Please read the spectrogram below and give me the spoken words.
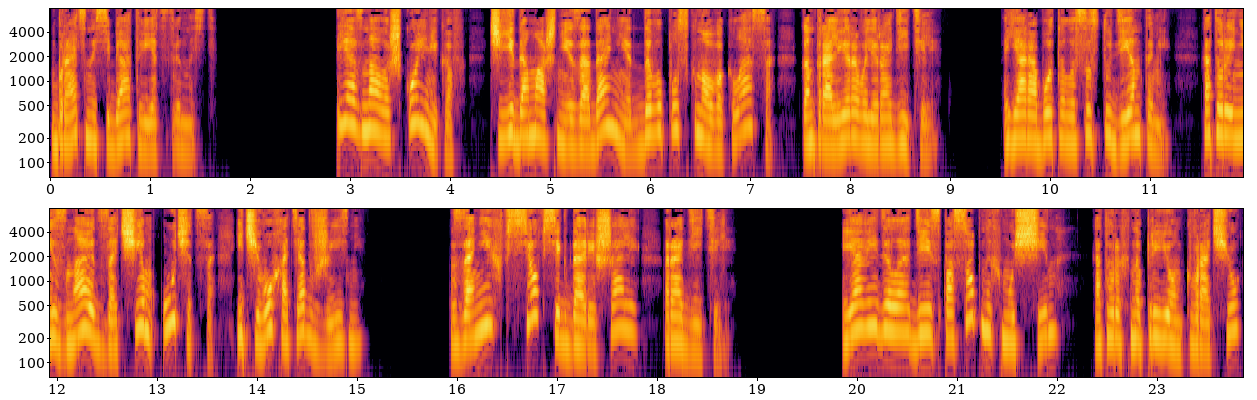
брать на себя ответственность. Я знала школьников, чьи домашние задания до выпускного класса контролировали родители. Я работала со студентами, которые не знают, зачем учатся и чего хотят в жизни. За них все всегда решали родители. Я видела дееспособных мужчин, которых на прием к врачу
